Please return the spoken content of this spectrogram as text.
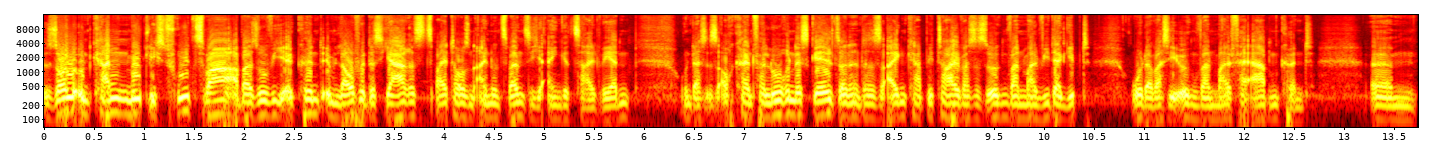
soll und kann möglichst früh zwar, aber so wie ihr könnt, im Laufe des Jahres 2021 eingezahlt werden. Und das ist auch kein verlorenes Geld, sondern das ist Eigenkapital, was es irgendwann mal wieder gibt oder was ihr irgendwann mal vererben könnt. Ähm,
